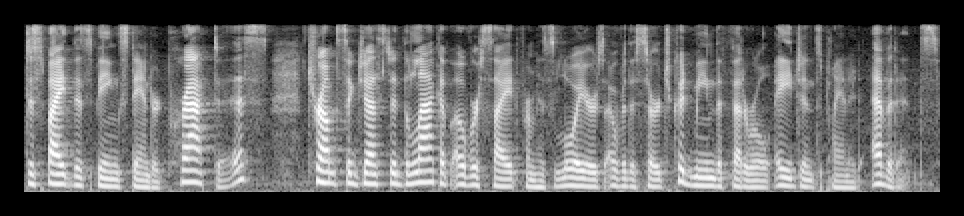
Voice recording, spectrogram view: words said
Despite this being standard practice, Trump suggested the lack of oversight from his lawyers over the search could mean the federal agents planted evidence.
